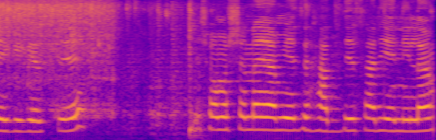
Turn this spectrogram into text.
লেগে গেছে। সমস্যা নাই, আমি এই যে হাত দিয়ে ছাড়িয়ে নিলাম।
